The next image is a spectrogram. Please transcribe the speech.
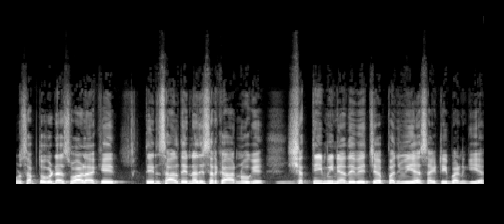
ਹੁਣ ਸਭ ਤੋਂ ਵੱਡਾ ਸਵਾਲ ਹੈ ਕਿ 3 ਸਾਲ ਤੇ ਇਹਨਾਂ ਦੀ ਸਰਕਾਰ ਨੂੰ ਹੋ ਗਏ 36 ਮਹੀਨਿਆਂ ਦੇ ਵਿੱਚ ਪੰਜਵੀਂ ਐਸਆਈਟੀ ਬਣ ਗਈ ਹੈ।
